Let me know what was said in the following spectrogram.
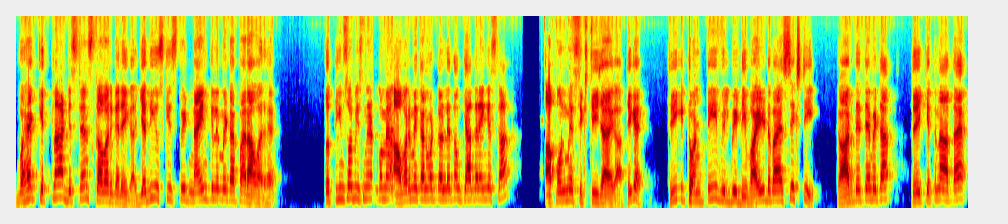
वह कितना डिस्टेंस कवर करेगा? यदि उसकी स्पीड 9 किलोमीटर पर आवर है तो 320 मिनट को मैं आवर में कन्वर्ट कर लेता हूँ, क्या करेंगे इसका? अपोन में 60 जाएगा, ठीक है? 320 विल बी डिवाइडेड बाय 60 काट देते हैं बेटा तो ये कितना आता है?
